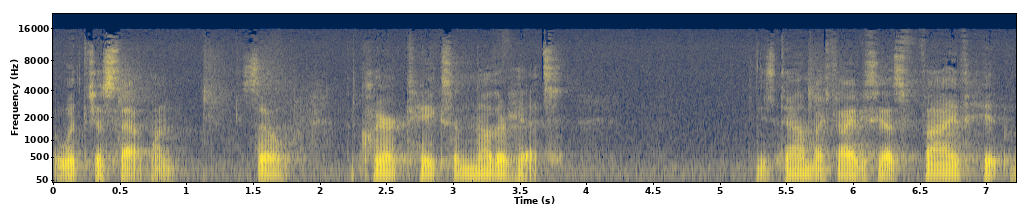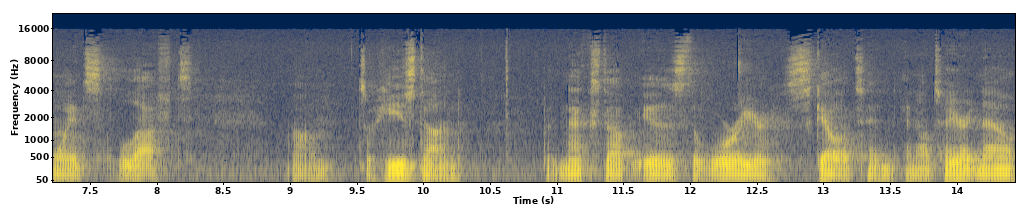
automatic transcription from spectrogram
with just that one. So the cleric takes another hit. He's down by 5 he has 5 hit points left. Um, so he's done but next up is the warrior skeleton. And I'll tell you right now,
